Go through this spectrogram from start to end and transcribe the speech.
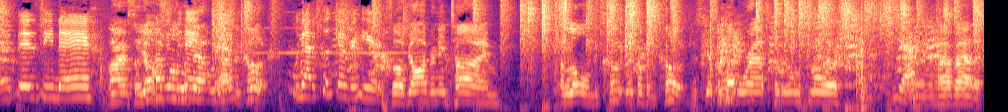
a busy day. All right, so y'all have fun with that. We have to cook. We gotta cook over here. So if y'all ever need time alone to cook, get something cooked, just get some bubble wrap, put it on the floor, Yeah. and have at it.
